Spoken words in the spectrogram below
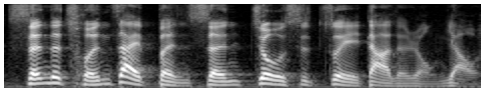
神的存在本身就是最大的荣耀了。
